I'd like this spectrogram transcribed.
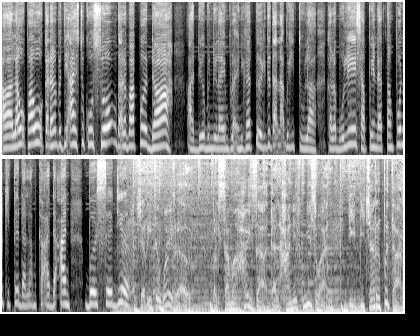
uh, lauk pauk kat dalam peti ais tu kosong tak ada apa-apa dah. Ada benda lain pula yang dikata. Kita tak nak begitulah. Kalau boleh siapa yang datang pun kita dalam keadaan bersedia. Cerita viral bersama Haiza dan Hanif Miswan di Bicara Petang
